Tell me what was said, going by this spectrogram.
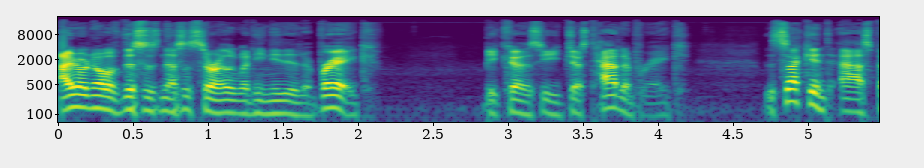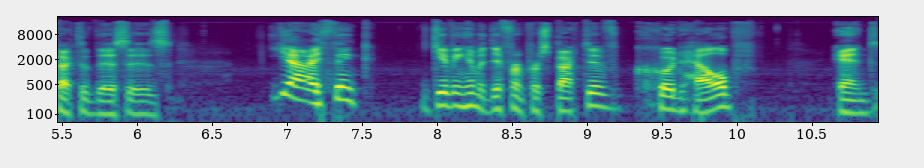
I don't know if this is necessarily when he needed a break because he just had a break. The second aspect of this is, yeah, I think giving him a different perspective could help. And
